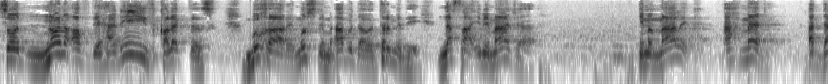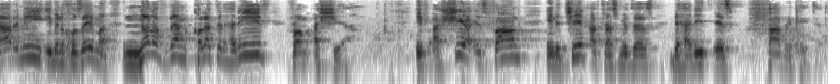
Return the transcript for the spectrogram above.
So none of the hadith collectors, Bukhari, Muslim, Abu Dawud, Tirmidhi, Nasa'i ibn Majah, Imam Malik, Ahmed, Ad-Darimi, Ibn Khuzaymah, none of them collected hadith from a Shia. If a Shia is found in the chain of transmitters, the hadith is fabricated.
